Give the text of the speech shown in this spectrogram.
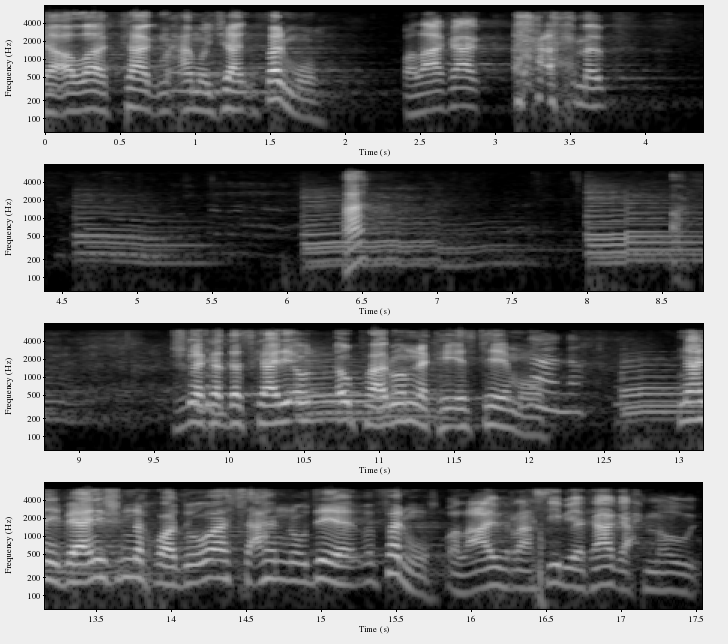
یا الله کاک محەممەد جان فەرموو وڵا کاک ئەحمە ها ژنەکە دەستکاری ئەو پارۆم نەکەی ئێستێمەوە نانی بەیانیشم نەخواردەوە نودەیە فەرموو وەڵاوی ڕاستی بێ کاک ئەحمەوت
